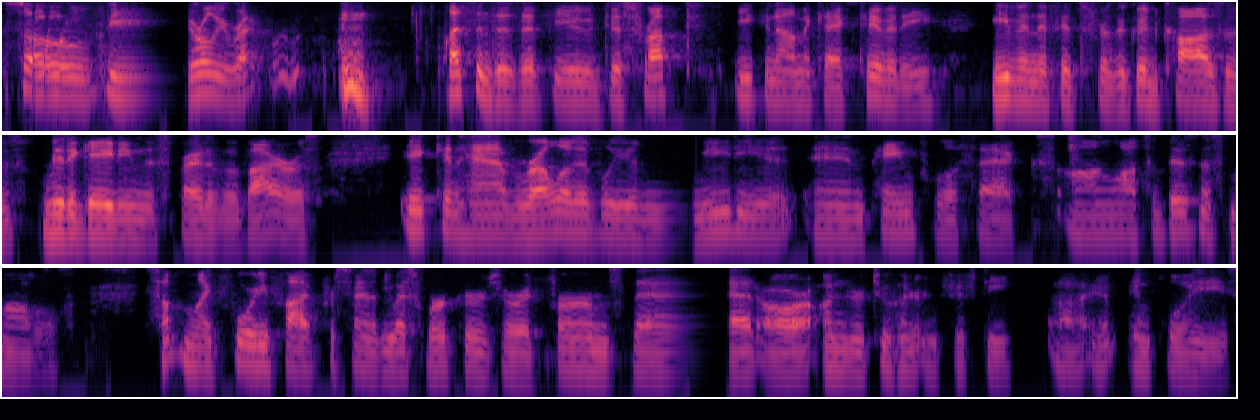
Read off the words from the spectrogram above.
so, the early lessons is if you disrupt economic activity, even if it's for the good cause of mitigating the spread of a virus, it can have relatively immediate and painful effects on lots of business models something like 45% of US workers are at firms that, that are under 250 uh, employees.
